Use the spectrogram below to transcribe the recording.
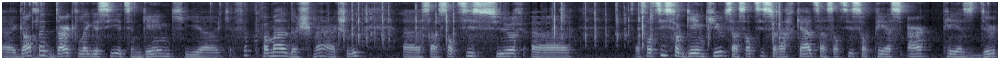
Euh, Gauntlet Dark Legacy est une game qui, euh, qui, a fait pas mal de chemin, actually. ça a sorti sur... ça a sorti sur GameCube, ça a sorti sur arcade, ça a sorti sur PS1, PS2.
